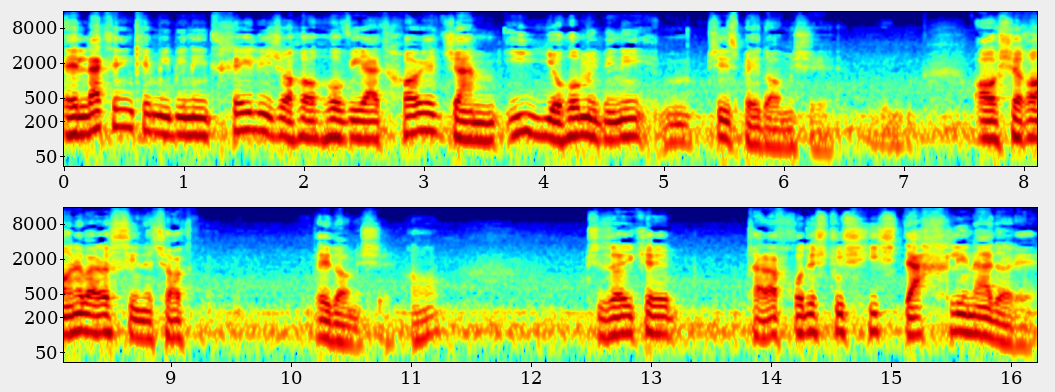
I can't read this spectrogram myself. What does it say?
علت این که می‌بینید خیلی جاها هویت های جمعی یهو می‌بینی چیز پیدا میشه. عاشقانه برای سینه چاک پیدا میشه. چیزایی که طرف خودش توش هیچ دخلی نداره.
